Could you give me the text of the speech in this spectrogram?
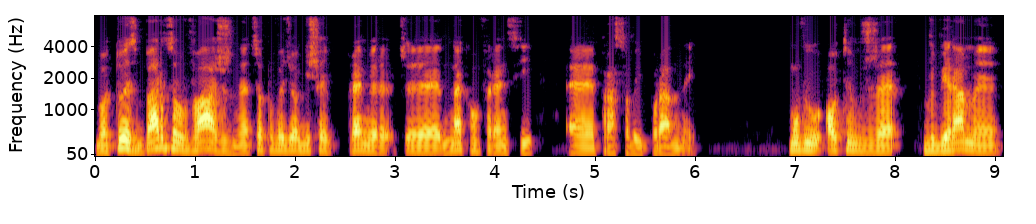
bo tu jest bardzo ważne, co powiedział dzisiaj premier e, na konferencji e, prasowej porannej. Mówił o tym, że wybieramy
